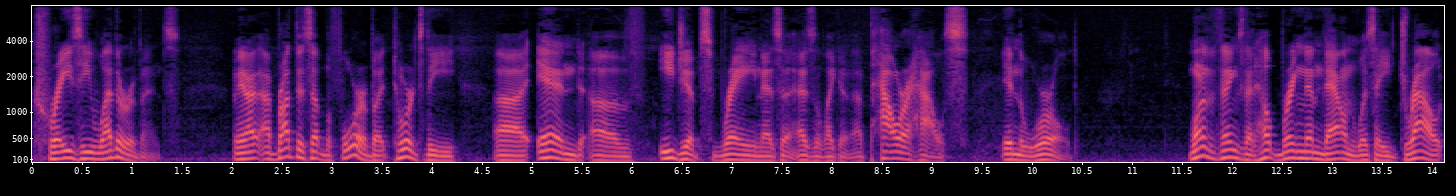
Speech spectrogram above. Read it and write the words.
crazy weather events. I mean, I, I brought this up before, but towards the uh, end of Egypt's reign as a as a, like a, a powerhouse in the world, one of the things that helped bring them down was a drought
